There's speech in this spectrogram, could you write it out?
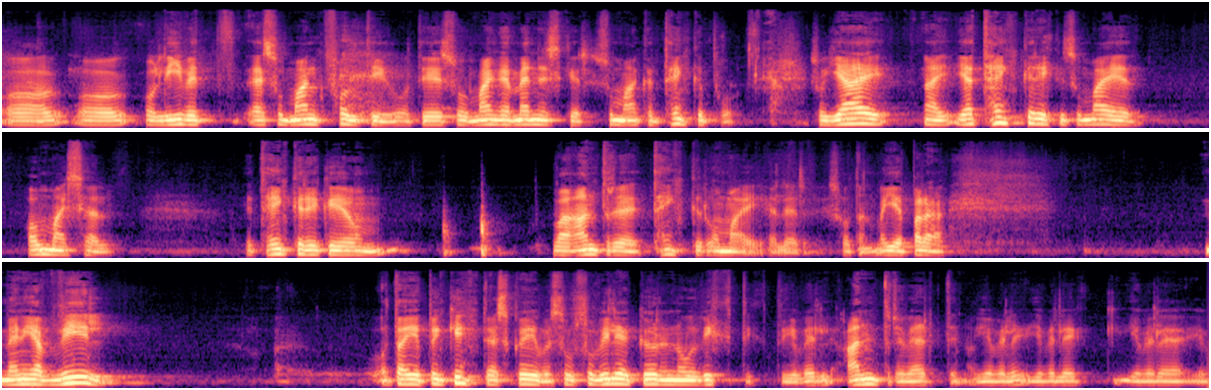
Og, og, og, livet er så mangfoldig, og det er så mange mennesker som man kan tenke på. Så jeg, nei, jeg tenker ikke så mye om meg selv. Jeg tenker ikke om hva andre tenker om meg. eller sånn. Men jeg bare Men jeg vil Og da jeg begynte å skrive, så, så vil jeg gjøre noe viktig. Jeg vil andre verden. og Jeg vil, jeg vil, jeg vil, jeg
